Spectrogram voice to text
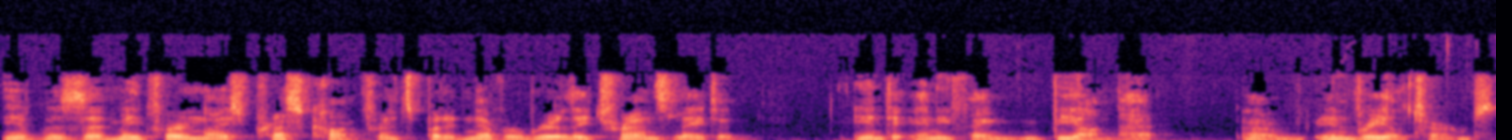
it was uh, made for a nice press conference, but it never really translated into anything beyond that um, in real terms.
